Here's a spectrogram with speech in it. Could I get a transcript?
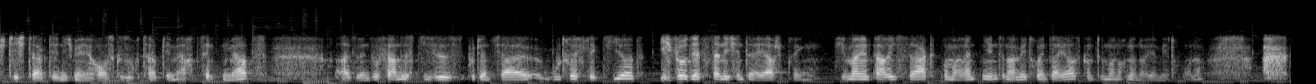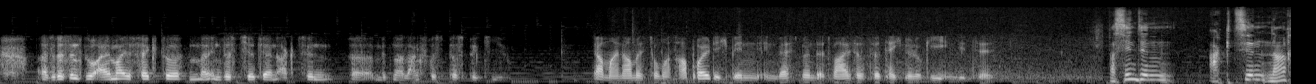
Stichtag, den ich mir hier rausgesucht habe, dem 18. März. Also insofern ist dieses Potenzial gut reflektiert. Ich würde jetzt da nicht hinterher springen. Wie man in Paris sagt, wo man rennt nie hinter einer Metro hinterher, es kommt immer noch eine neue Metro. Ne? Also das sind so Einmaleffekte. Man investiert ja in Aktien äh, mit einer Langfristperspektive. Ja, mein Name ist Thomas Rappold. Ich bin Investment Advisor für Technologieindizes. Was sind denn Aktien nach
